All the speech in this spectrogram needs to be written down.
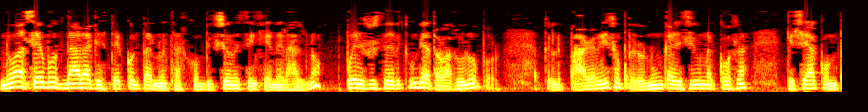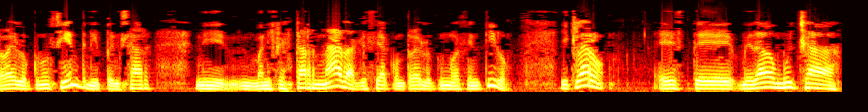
no hacemos nada que esté contra nuestras convicciones en general, ¿no? Puede suceder que un día trabaje uno por que le pagan eso, pero nunca decir una cosa que sea contraria a lo que uno siente, ni pensar, ni manifestar nada que sea contrario a lo que uno ha sentido. Y claro, este, me daba mucha,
